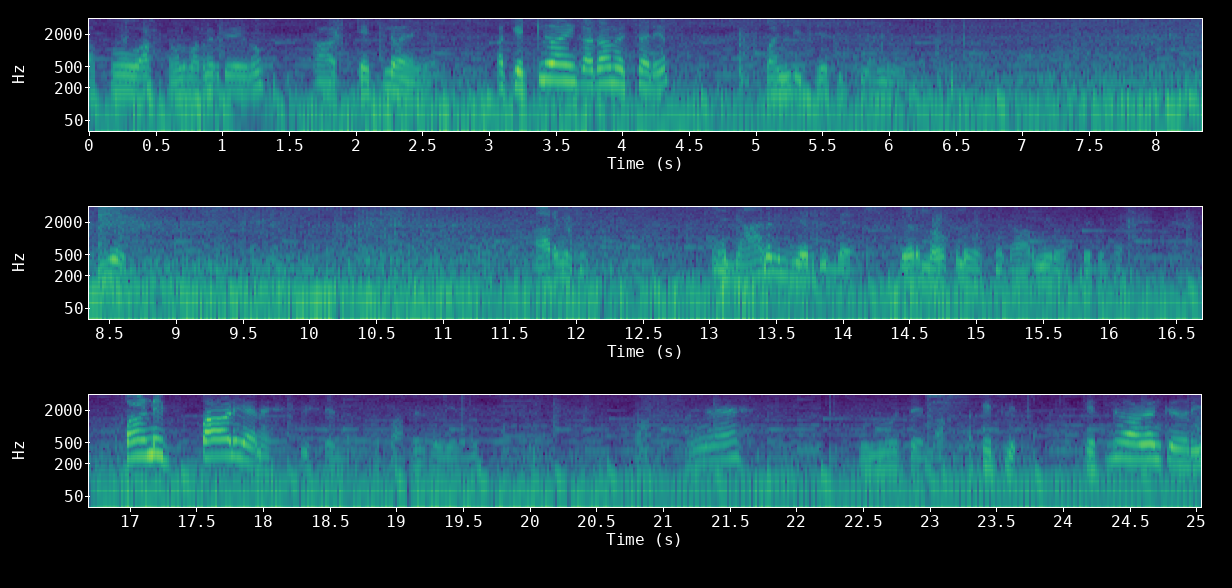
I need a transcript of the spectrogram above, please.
അപ്പോൾ ആ നമ്മൾ പറഞ്ഞെടുത്തായിരുന്നു ആ കെറ്റിൽ വാങ്ങിയത് ആ കെറ്റിൽ വാങ്ങിയ കഥ എന്ന് വെച്ചാൽ വണ്ടി ജെ സിക്സ് വണ്ടി ആർമിക്കും ഞാനും വിചാരിച്ചില്ലേ വേറെ ലോക്കൽ ബസ് ആർമി ബസ് പണി പാളിയാണേ വിഷയമില്ല. ആ അങ്ങനെ മുന്നൂറ്റി ആ കെറ്റിൽ കെറ്റിൽ വാങ്ങാൻ കയറി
